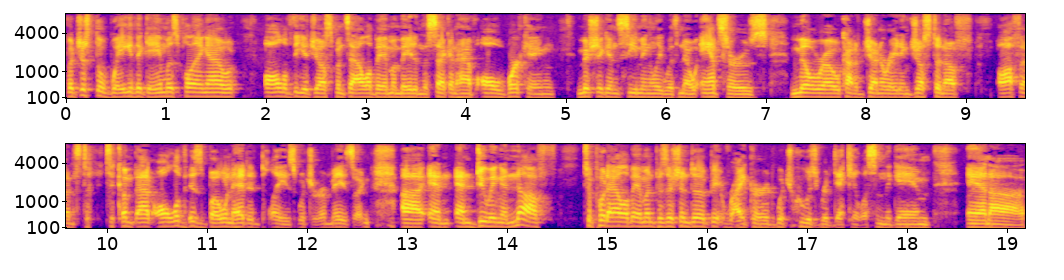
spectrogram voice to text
but just the way the game was playing out, all of the adjustments Alabama made in the second half, all working. Michigan seemingly with no answers. Milroe kind of generating just enough offense to, to combat all of his boneheaded plays, which are amazing, uh, and and doing enough to put Alabama in position to beat Reichard, which who was ridiculous in the game, and uh,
